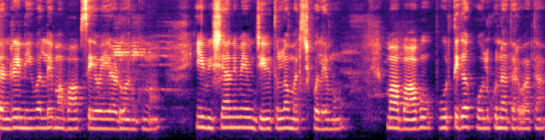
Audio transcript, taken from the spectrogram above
తండ్రి నీ వల్లే మా బాబు సేవ్ అయ్యాడు అనుకున్నాం. ఈ విషయాన్ని మేము జీవితంలో మర్చిపోలేము. మా బాబు పూర్తిగా కోలుకున్న తర్వాత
